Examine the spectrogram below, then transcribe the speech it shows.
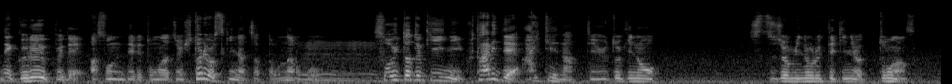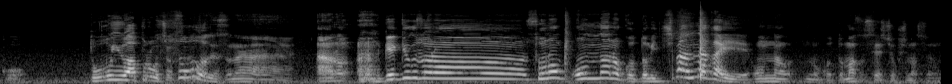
ねグループで遊んでる友達の一人を好きになっちゃった女の子、うん。そういった時に二人で会いてえなっていう時の出場実的にはどうなんですか？こうどういうアプローチをするそうですね。あの 結局そのその女の子と一番仲いい女の子とまず接触しますよね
